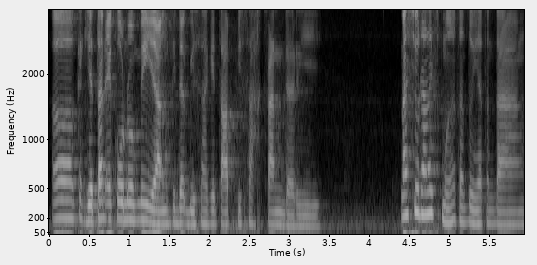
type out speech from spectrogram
uh, kegiatan ekonomi yang tidak bisa kita pisahkan dari nasionalisme tentunya tentang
